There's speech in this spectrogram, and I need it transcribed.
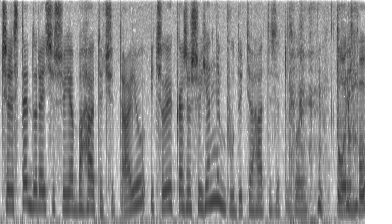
Через те, до речі, що я багато читаю, і чоловік каже, що я не буду тягати за тобою торбу.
